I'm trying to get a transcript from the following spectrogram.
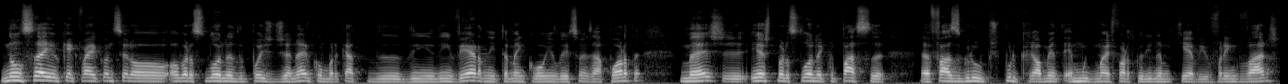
não sei o que é que vai acontecer ao, Barcelona depois de janeiro, com o mercado de, de, de, inverno e também com eleições à porta, mas eh, este Barcelona que passa a fase de grupos, porque realmente é muito mais forte que o Dinamo de Kiev e o Frank Vares,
